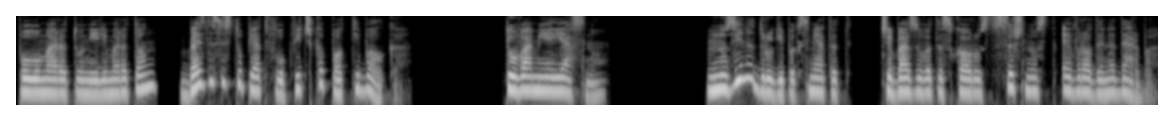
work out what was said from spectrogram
полумаратон или маратон, без да се стопят в луквичка под и болка. Това ми е ясно. Мнозина други пък смятат, че базовата скорост всъщност е вродена дарба.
